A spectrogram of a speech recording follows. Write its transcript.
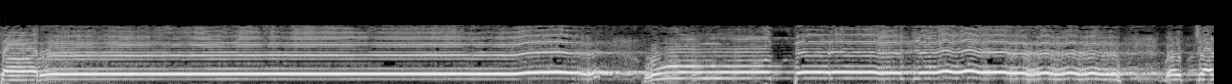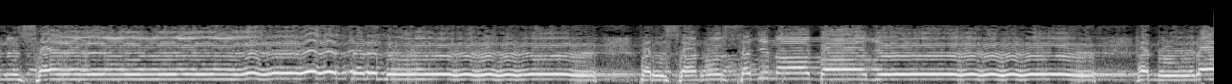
تارے۔ تیرے بچن سے پر سانو سجنا باج ہنیرا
